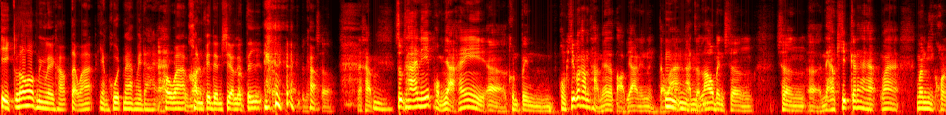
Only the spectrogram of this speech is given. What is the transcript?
อ้โหอีกโลกหนึ่งเลยครับ แต่ว่ายังพูดมากไม่ได้ เพราะว่า confidentiality ครับ confidential นะครับสุดท้ายนี้ผมอยากให้เอ่อคุณปรินผมคิดว่าคำถามเนี้จะตอบยากนิดหนึ่งแต่ว่าอืมอืมอาจจะเล่าเป็นเชิงเชิงเอ่อแนวคิดก็ได้ฮะว่ามันมีคน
